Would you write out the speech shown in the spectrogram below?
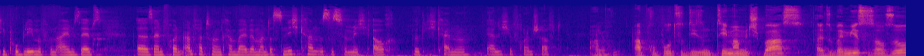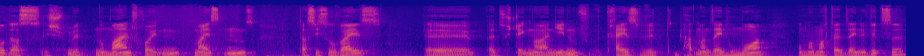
die Probleme von einem selbst äh, seinen Freunden anvertrauen kann, weil wenn man das nicht kann, ist es für mich auch wirklich keine ehrliche Freundschaft. Apropos zu diesem Thema mit Spaß, also bei mir ist es auch so, dass ich mit normalen Freunden meistens, dass ich so weiß, äh, also ich denke mal, in jedem Kreis wird, hat man seinen Humor und man macht halt seine Witze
